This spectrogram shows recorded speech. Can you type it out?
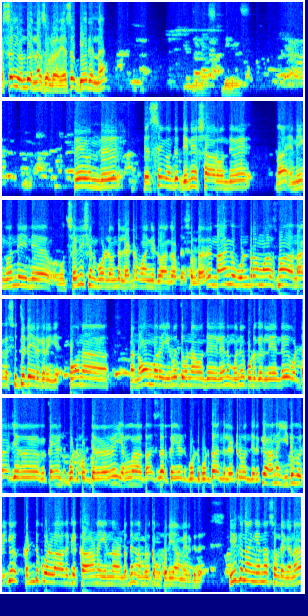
எஸ்ஐ வந்து என்ன சொல்றாரு? எஸ்ஐ பேர் என்ன? இதே வந்து எஸ்ஐ வந்து தினேஷ் சார் வந்து நீங்க வந்து இந்த சொல்யூஷன் போர்டுல வந்து லெட்டர் வாங்கிட்டு வாங்க அப்படின்னு சொல்றாரு. நாங்க ஒன்றரை மாசமா நாங்க சுத்திட்டே இருக்கிறீங்க. போன நவம்பர் இருபத்தி ஒண்ணாம் தேதியிலேருந்து மனு கொடுக்கறதுலேருந்து இருந்து கையெழுத்து போட்டு கொடுத்துருக்காரு. எல்லா தாசில்தார் கையெழுத்து போட்டு கொடுத்தா அந்த லெட்டர் வந்திருக்கு. ஆனா இது வரைக்கும் கண்டு கொள்ளாததுக்கு காரணம் என்னன்றது நம்மளுக்கும் புரியாம இருக்குது. இதுக்கு நாங்க என்ன சொல்றீங்கன்னா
